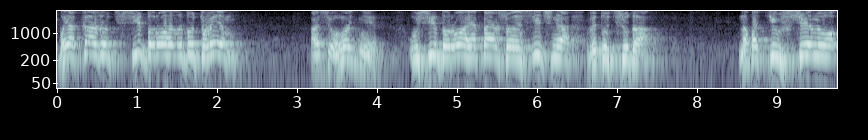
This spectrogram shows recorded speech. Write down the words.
Бо, як кажуть, всі дороги ведуть Рим. А сьогодні усі дороги 1 січня ведуть сюди, на батьківщину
